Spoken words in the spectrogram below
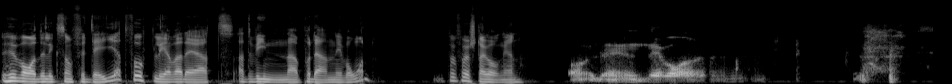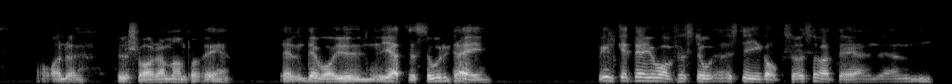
Hur var det liksom för dig att få uppleva det, att, att vinna på den nivån för första gången? Ja, det, det var... ja, det, hur svarar man på det? Det, det var ju en jättestor grej. Vilket det ju var för Stig också så att det, det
